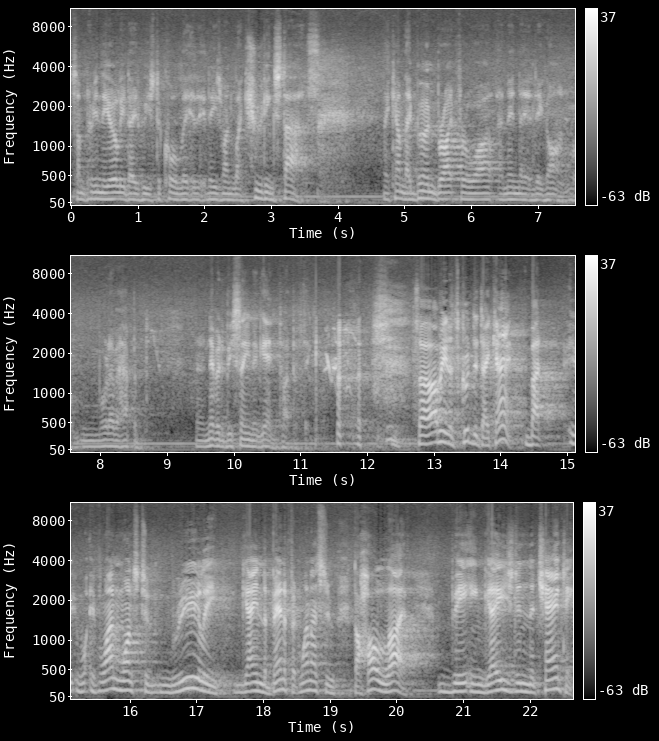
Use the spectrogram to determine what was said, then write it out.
Sometimes in the early days we used to call the, these ones like shooting stars. They come, they burn bright for a while, and then they're, they're gone. Whatever happened, they're never to be seen again, type of thing. so I mean, it's good that they came, but if one wants to really gain the benefit, one has to the whole life be engaged in the chanting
